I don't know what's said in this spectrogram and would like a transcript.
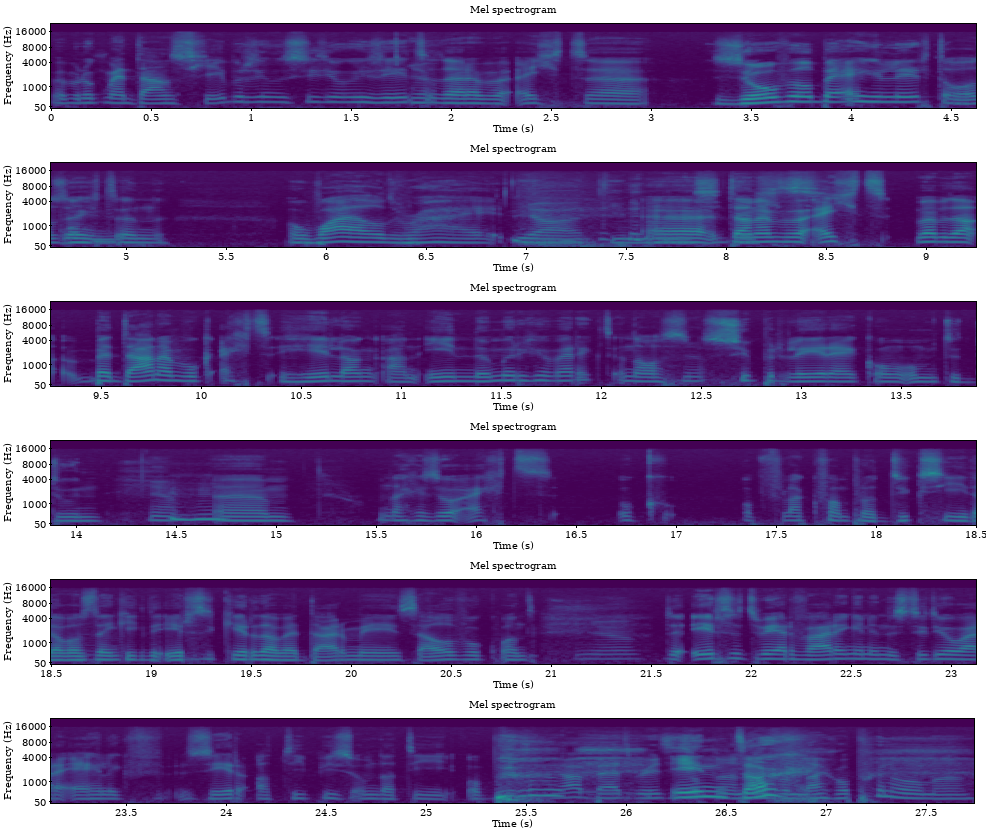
We hebben ook met Daan Schepers in de studio gezeten. Ja. Daar hebben we echt eh, zoveel bijgeleerd. Dat was echt een, een wild ride. Ja, die man Eh, dan hebben we echt- we hebben da- bij Daan hebben we ook echt heel lang aan één nummer gewerkt. En dat was Ja. super leerrijk om, om te doen. Ja. Mhm. Ehm, omdat je zo echt ook op vlak van productie, dat was denk ik de eerste keer dat wij daarmee zelf ook. Want Ja. de eerste twee ervaringen in de studio waren eigenlijk zeer atypisch, omdat die op, ja, Eén op een dag. dag. opgenomen.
